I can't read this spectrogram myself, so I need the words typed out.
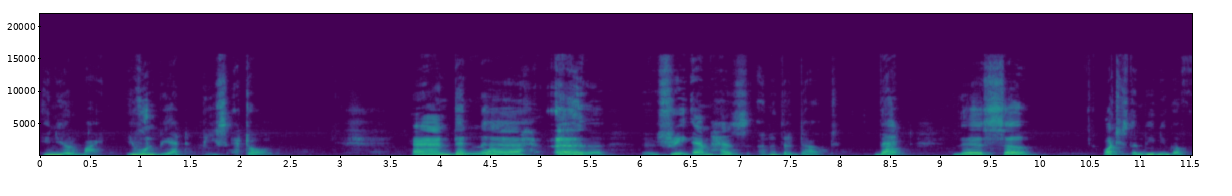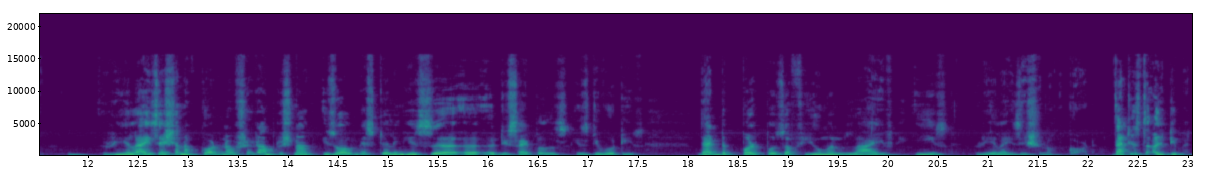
in your mind. You won't be at peace at all. And then uh, uh, Sri M has another doubt that, the, sir, what is the meaning of realization of God? Now, Sri Ramakrishna is always telling his uh, uh, disciples, his devotees, that the purpose of human life is realization of God. That is the ultimate.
